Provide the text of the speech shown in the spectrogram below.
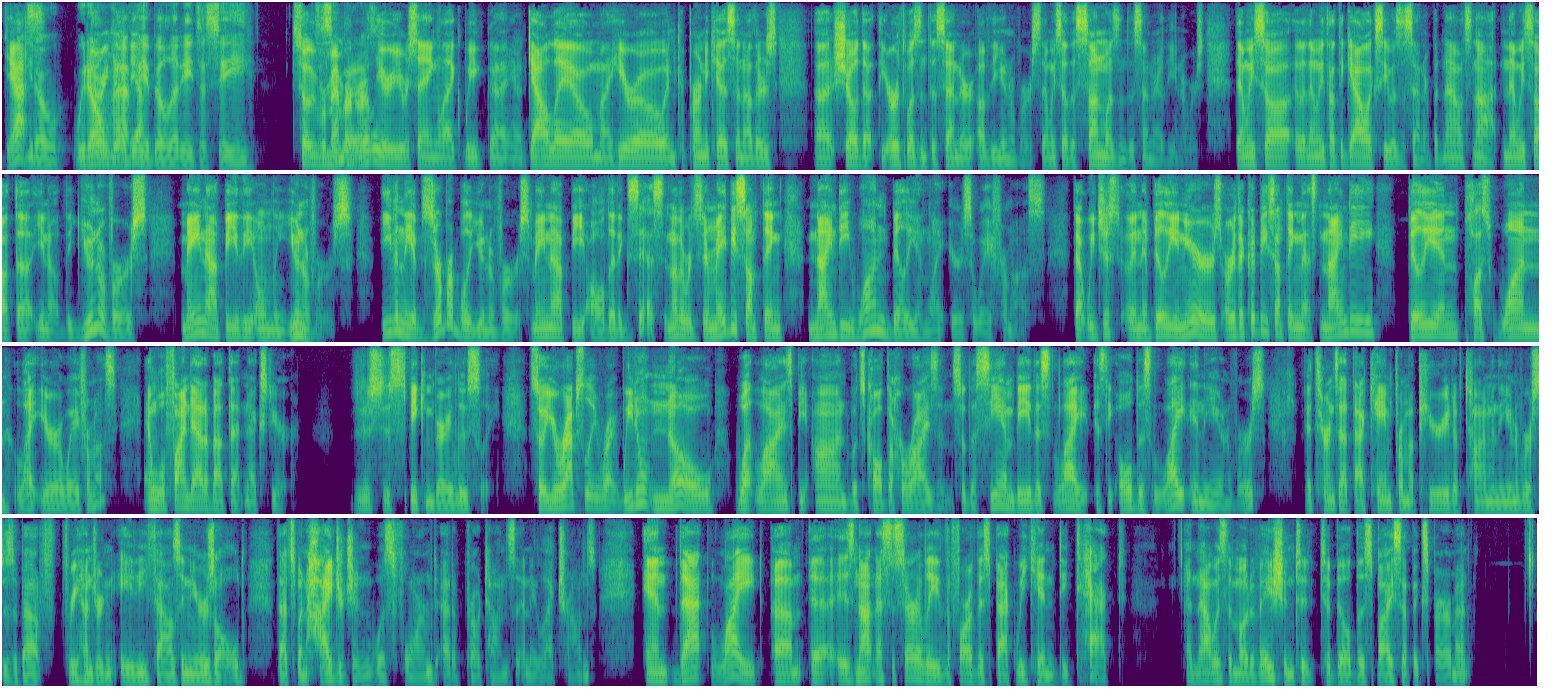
Yes. you know we don't good, have yeah. the ability to see? So see remember earlier you were saying like we uh, you know, Galileo, my hero, and Copernicus and others uh, showed that the Earth wasn't the center of the universe. Then we saw the sun wasn't the center of the universe. Then we saw uh, then we thought the galaxy was the center, but now it's not. And then we thought the you know the universe may not be the only universe. Even the observable universe may not be all that exists. In other words, there may be something 91 billion light years away from us that we just in a billion years, or there could be something that's 90 billion plus one light year away from us and we'll find out about that next year. Just, just speaking very loosely. So you're absolutely right. We don't know what lies beyond what's called the horizon. So the CMB, this light, is the oldest light in the universe. It turns out that came from a period of time when the universe is about 380,000 years old. That's when hydrogen was formed out of protons and electrons. And that light um, uh, is not necessarily the farthest back we can detect. And that was the motivation to, to build this BICEP experiment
